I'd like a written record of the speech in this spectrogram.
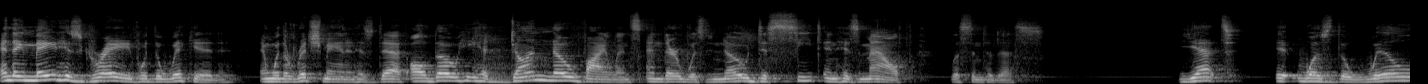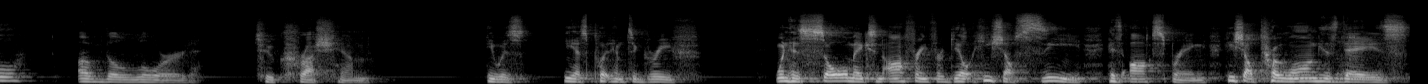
And they made his grave with the wicked and with a rich man in his death, although he had done no violence and there was no deceit in his mouth. Listen to this. Yet it was the will of the Lord to crush him. He, was, he has put him to grief. When his soul makes an offering for guilt, he shall see his offspring. He shall prolong his days.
